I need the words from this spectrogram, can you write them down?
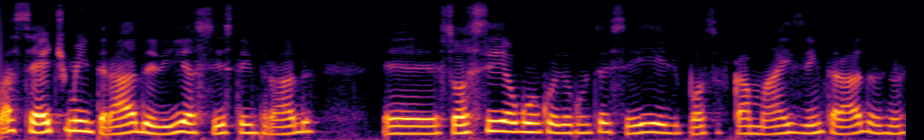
a sétima entrada ali, a sexta entrada. É, só se alguma coisa acontecer e ele possa ficar mais entradas, né?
